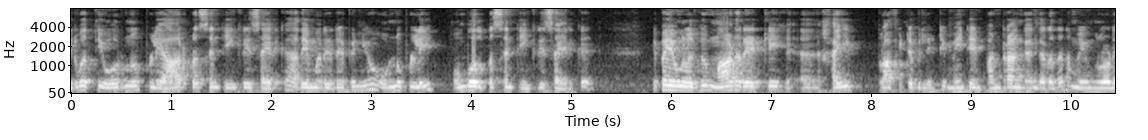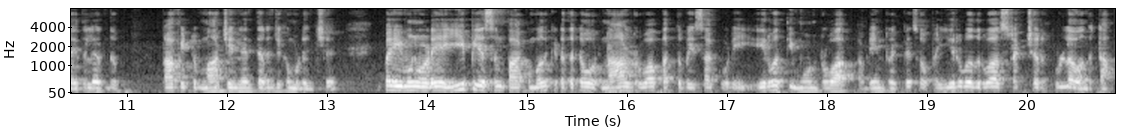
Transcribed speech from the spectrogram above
இருபத்தி ஒன்று புள்ளி ஆறு பர்சன்ட் இன்க்ரீஸ் ஆயிருக்கு. அதே மாதிரி ரெவென்யூ ஒன்று புள்ளி ஒம்பது பர்சன்ட் இன்க்ரீஸ் ஆயிருக்கு. இப்போ இவங்களுக்கு மாடரேட்லி ஹை ப்ராஃபிட்டபிலிட்டி மெயின்டைன் பண்ணுறாங்கங்கிறத நம்ம இவங்களோட இதிலிருந்து ப்ராஃபிட் மார்ஜின்லேருந்து தெரிஞ்சுக்க முடிஞ்சு. இப்போ இவங்களுடைய இபிஎஸ்ன்னு பார்க்கும்போது கிட்டத்தட்ட ஒரு நாலு ரூபா பத்து பைசா கூடி இருபத்தி மூணு ரூபா அப்படின்னு இருக்கு ஸோ இப்போ இருபது ரூபா ஸ்ட்ரக்சருக்குள்ளே வந்துட்டான்.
